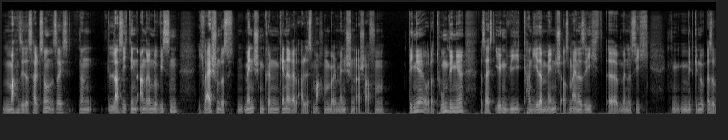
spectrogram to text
machen Sie das halt so. Und ich, dann lasse ich den anderen nur wissen, ich weiß schon, dass Menschen können generell alles machen, weil Menschen erschaffen Dinge oder tun Dinge. Das heißt, irgendwie kann jeder Mensch aus meiner Sicht, äh, wenn er sich mit genug, also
